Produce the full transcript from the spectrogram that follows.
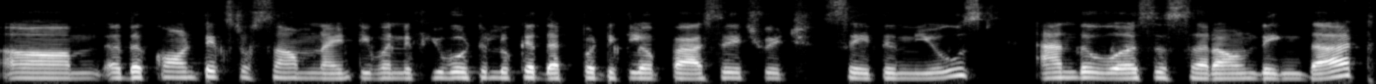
um, the context of Psalm 91, if you were to look at that particular passage which Satan used and the verses surrounding that,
